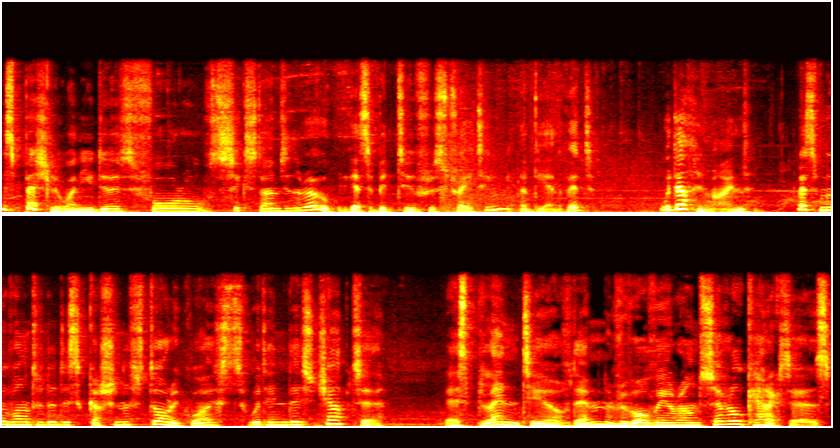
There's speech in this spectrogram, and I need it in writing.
especially when you do it four or six times in a row. It gets a bit too frustrating at the end of it. With that in mind, let's move on to the discussion of story quests within this chapter. There's plenty of them, revolving around several characters,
